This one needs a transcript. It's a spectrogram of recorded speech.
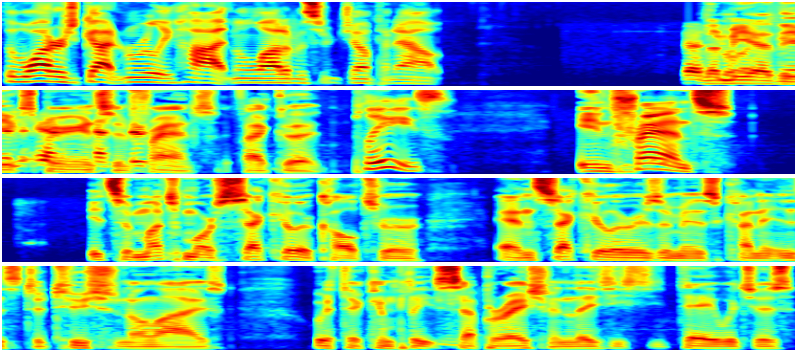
the water's gotten really hot and a lot of us are jumping out. That's Let right. me add the experience and, and, in France, if I could. Please. In France, it's a much more secular culture and secularism is kind of institutionalized with the complete separation, laicité, which is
